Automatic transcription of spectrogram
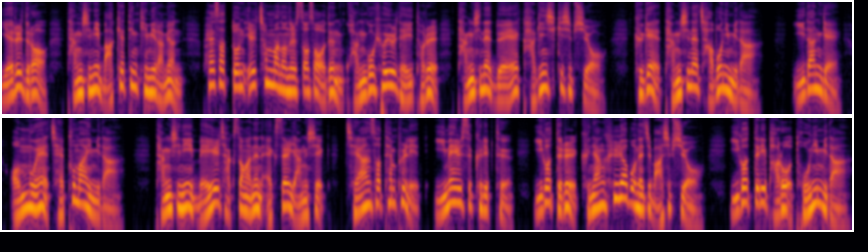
예를 들어 당신이 마케팅 팀이라면 회사 돈 1천만 원을 써서 얻은 광고 효율 데이터를 당신의 뇌에 각인시키십시오. 그게 당신의 자본입니다. 2단계 업무의 제품화입니다. 당신이 매일 작성하는 엑셀 양식, 제안서 템플릿, 이메일 스크립트 이것들을 그냥 흘려보내지 마십시오. 이것들이 바로 돈입니다.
